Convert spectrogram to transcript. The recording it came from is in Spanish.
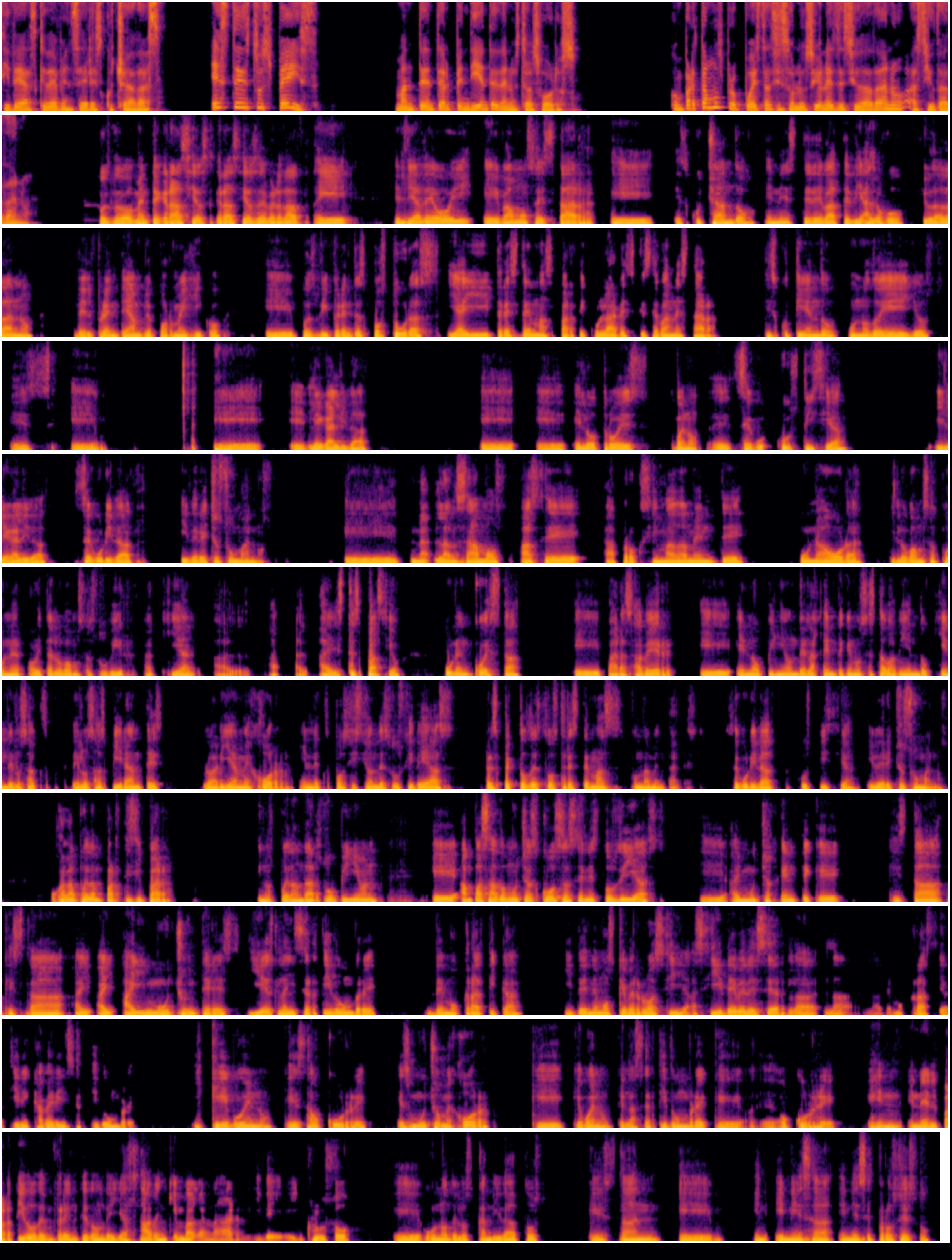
¿Tienes ideas que deben ser escuchadas? Este es tu space. Mantente al pendiente de nuestros foros. Compartamos propuestas y soluciones de ciudadano a ciudadano. Pues nuevamente, gracias, gracias de verdad. Eh, el día de hoy eh, vamos a estar eh, escuchando en este debate diálogo ciudadano del Frente Amplio por México, pues diferentes posturas y hay tres temas particulares que se van a estar discutiendo. Uno de ellos es eh, legalidad. Eh, el otro es, bueno, justicia y legalidad, seguridad y derechos humanos. lanzamos hace aproximadamente una hora y lo vamos a poner, ahorita lo vamos a subir aquí al, a este espacio, una encuesta para saber en la opinión de la gente que nos estaba viendo, quién de los, de los aspirantes lo haría mejor en la exposición de sus ideas respecto de estos tres temas fundamentales, seguridad, justicia y derechos humanos. Ojalá puedan participar y nos puedan dar su opinión. Eh, han pasado muchas cosas en estos días, eh, hay mucha gente que, está, que está hay, mucho interés y es la incertidumbre democrática y tenemos que verlo así, así debe de ser la democracia, tiene que haber incertidumbre y qué bueno que esa ocurre. Es mucho mejor que, bueno, que la certidumbre que eh, ocurre en, el partido de enfrente, donde ya saben quién va a ganar, y de incluso eh, uno de los candidatos que están esa, en ese proceso,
